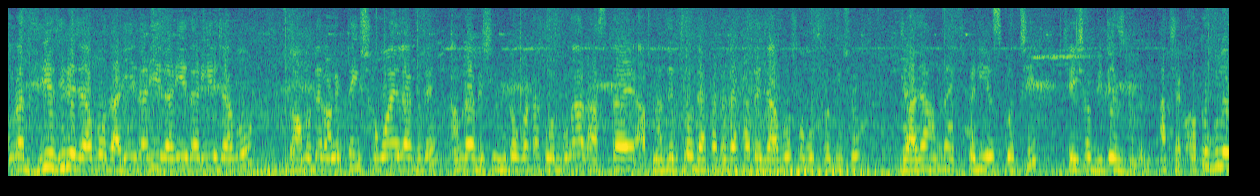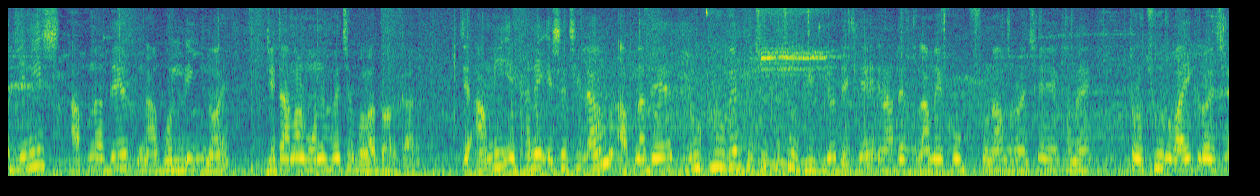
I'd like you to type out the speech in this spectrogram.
আমরা ধীরে ধীরে যাব, দাঁড়িয়ে দাঁড়িয়ে দাঁড়িয়ে দাঁড়িয়ে যাব। তো আমাদের অনেকটাই সময় লাগবে। আমরা বেশি হুটোপাটা করব না, রাস্তায় আপনাদেরকেও দেখাতে দেখাতে যাব সমস্ত কিছু, যা যা আমরা এক্সপেরিয়েন্স করছি, সেই সব ডিটেলসগুলো আচ্ছা কতগুলো জিনিস আপনাদের না বললেই নয়, যেটা আমার মনে হয়েছে বলা দরকার। যে আমি এখানে এসেছিলাম আপনাদের ইউটিউবের কিছু কিছু ভিডিও দেখে। এনাদের নামে খুব সুনাম রয়েছে, এখানে প্রচুর বাইক রয়েছে।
